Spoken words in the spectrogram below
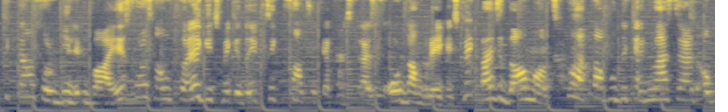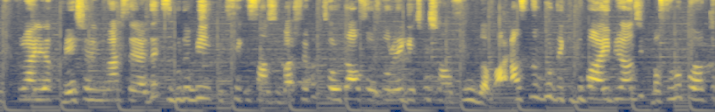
hallettikten sonra gelip Dubai'ye, sonrasında Avustralya'ya geçmek ya da yüksek lisans çok yapmak isterseniz oradan buraya geçmek bence daha mantıklı. Hatta buradaki üniversitelerde, Avustralya, menşeli üniversitelerde siz burada bir yüksek lisans başvuru yapıp sonra daha sonrasında oraya geçme şansınız da var. Aslında buradaki Dubai'yi birazcık basamak olarak da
